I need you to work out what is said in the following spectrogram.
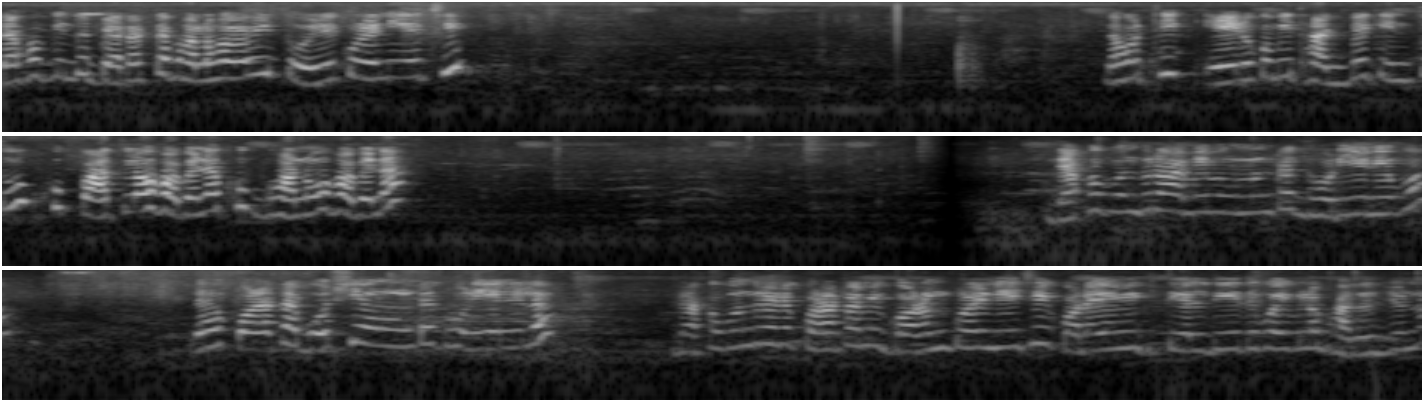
দেখো কিন্তু ব্যাটারটা ভালোভাবে আমি তৈরি করে নিয়েছি। দেখো ঠিক এইরকমই থাকবে, কিন্তু খুব পাতলাও হবে না, খুব ঘনও হবে না। দেখো বন্ধুরা, আমি উনুনটা ধরিয়ে নেব। দেখো কড়াটা বসিয়ে উনুনটা ধরিয়ে নিলাম। দেখো বন্ধুরা, এটা কড়াটা আমি গরম করে নিয়েছি কড়াই আমি তেল দিয়ে দেবো এগুলো ভাজার জন্য।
